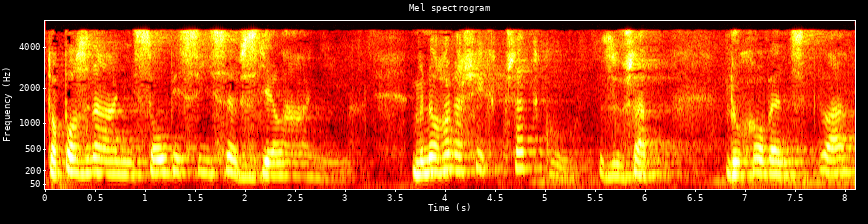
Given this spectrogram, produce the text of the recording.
To poznání souvisí se vzděláním. Mnoho našich předků z řad duchovenstva,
